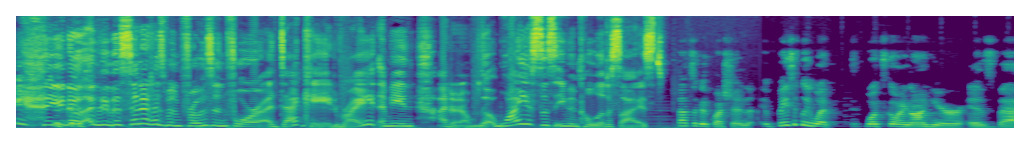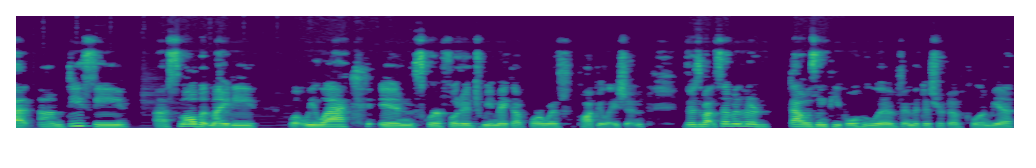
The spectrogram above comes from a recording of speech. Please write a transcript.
you know, I mean, the Senate has been frozen for a decade, right? I mean, I don't know. Why is this even politicized? That's a good question. Basically, what what's going on here is that um, DC, uh, small but mighty, what we lack in square footage, we make up for with population. There's about 700,000 people who live in the District of Columbia,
